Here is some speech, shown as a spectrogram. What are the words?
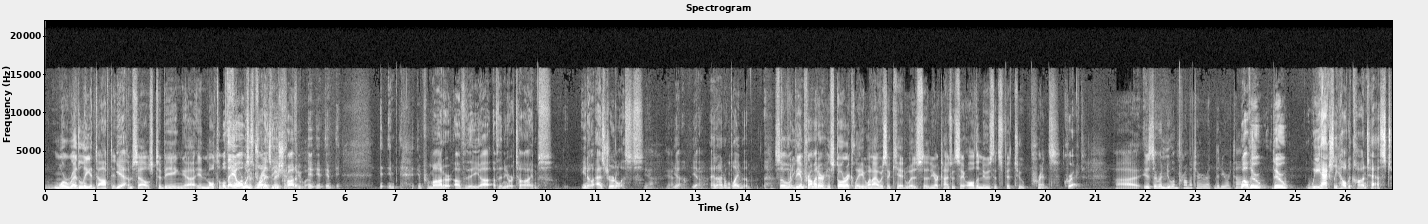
more readily adopted Yeah. themselves to being uh, in multiple Well, they forms always of wanted the transmission, if imprada- you will. im- im- im- im- imprimatur of the uh, of the New York Times, you know, as journalists. Yeah, yeah. yeah, yeah. And I don't blame them. So the imprimatur historically, when I was a kid, was uh, the New York Times would say all the news that's fit to print. Correct. Uh, is there a new imprimatur at the New York Times? Well, there, there, we actually held a contest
